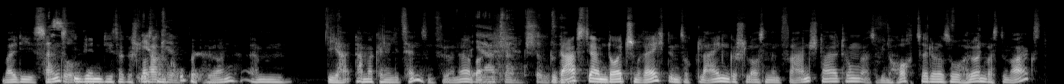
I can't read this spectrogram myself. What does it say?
weil die Songs, so. die wir in dieser geschlossenen ja, okay. Gruppe hören, ähm, die haben wir keine Lizenzen für. Ne? Aber ja, klar, stimmt. Du darfst ja im deutschen Recht in so kleinen geschlossenen Veranstaltungen, also wie eine Hochzeit oder so, hören, was du magst.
